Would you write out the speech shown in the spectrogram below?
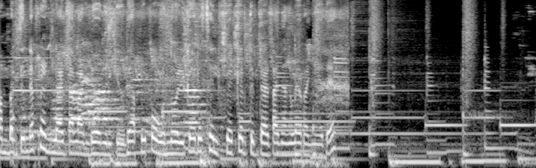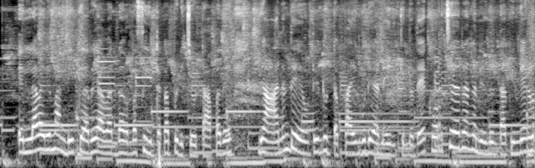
അമ്പലത്തിന്റെ ഫ്രണ്ടിലായിട്ടാണ് വണ്ടി വന്നിരിക്കുന്നത്. അപ്പോൾ പോകുന്ന വഴിക്ക് ഒരു സെൽഫിയൊക്കെ എടുത്തിട്ടായിട്ടാണ് ഞങ്ങൾ ഇറങ്ങിയത്. എല്ലാവരും വണ്ടി കയറി അവരുടെ അവരുടെ സീറ്റൊക്കെ പിടിച്ചു വിട്ടാൽ അപ്പോൾ അത് ഞാനും ദേവട്ടിന്റെ ഉട്ടപ്പായും കൂടിയാണ് ഇരിക്കുന്നത്. കുറച്ച് നേരം അങ്ങനെ ഇരുന്നിട്ടാ പിന്നെ ഞങ്ങൾ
